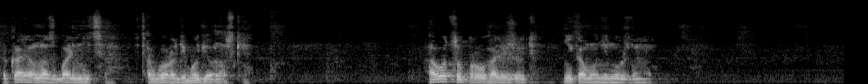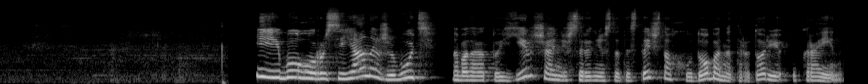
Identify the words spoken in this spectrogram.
такая у нас больница. Это в городе Буденновске. А вот супруга лежит, никому не нужная. І богу, росіяни живуть набагато гірше, ніж середньостатистична худоба на території України.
